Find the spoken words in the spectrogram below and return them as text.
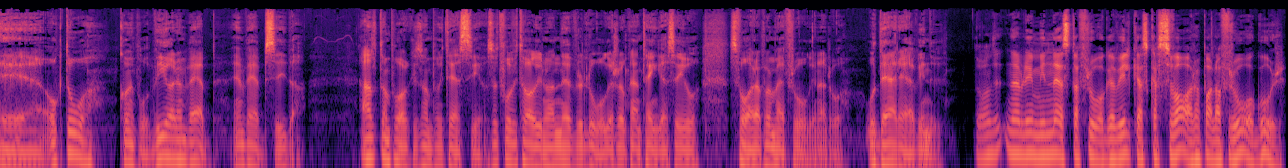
Eh, och då kom vi på, vi gör en webb, en webbsida. Alltomparkinson.se och så får vi tag i några neurologer som kan tänka sig att svara på de här frågorna då. Och där är vi nu. Då var nämligen min nästa fråga, vilka ska svara på alla frågor?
